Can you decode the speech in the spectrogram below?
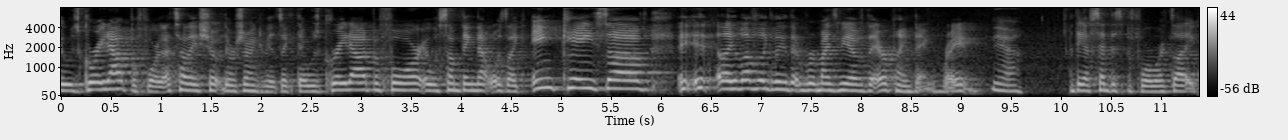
it was grayed out before. That's how they show they were showing to me. It's like there was grayed out before. It was something that was like in case of it, it, i love like that reminds me of the airplane thing right? Yeah. I think I've said this before, where it's like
